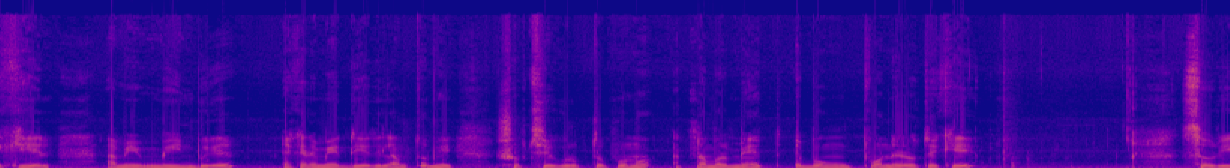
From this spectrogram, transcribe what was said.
একের আমি মেইন বইয়ের এখানে ম্যাথ দিয়ে দিলাম। তবে সবচেয়ে গুরুত্বপূর্ণ আট নম্বর ম্যাথ এবং পনেরো থেকে সরি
